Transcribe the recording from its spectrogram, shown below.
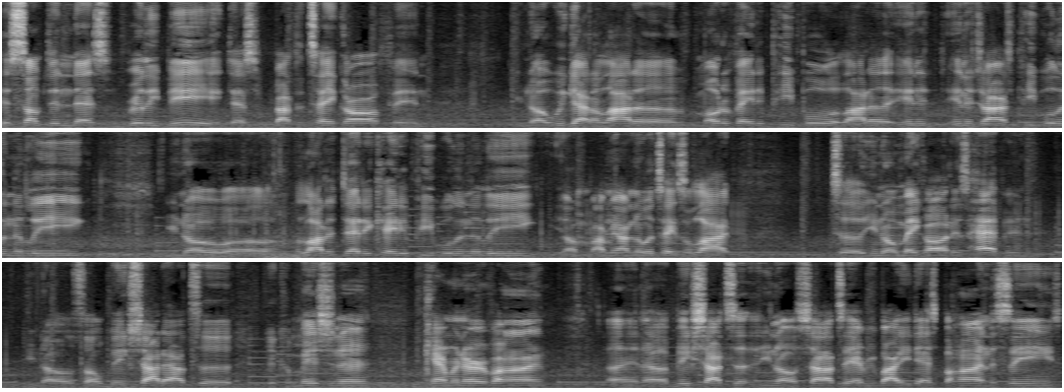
it's something that's really big that's about to take off and you know we got a lot of motivated people a lot of energized people in the league you know uh, a lot of dedicated people in the league. Um, i mean i know it takes a lot to you know make all this happen you know so big shout out to the commissioner cameron irvine and uh, big shout to you know shout out to everybody that's behind the scenes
